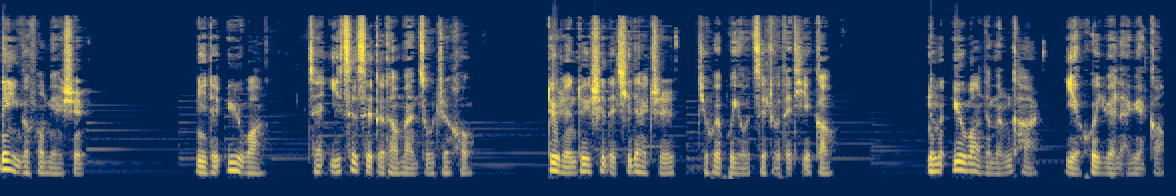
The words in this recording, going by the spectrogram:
另一个方面是，你的欲望在一次次得到满足之后。对人对事的期待值就会不由自主的提高，那么欲望的门槛也会越来越高。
